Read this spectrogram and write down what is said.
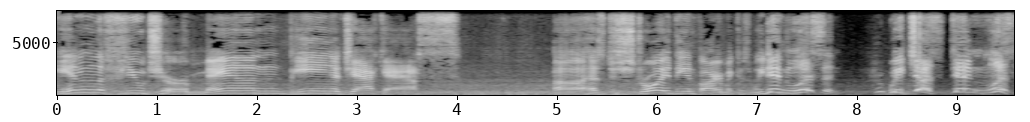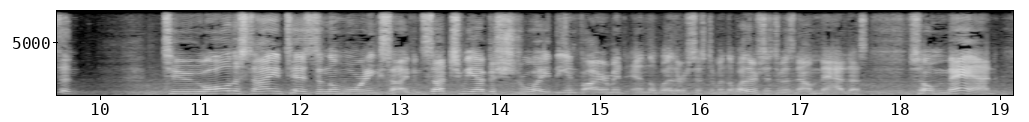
in the future, man being a jackass uh, has destroyed the environment because we didn't listen. We just didn't listen to all the scientists and the warning signs and such. We have destroyed the environment and the weather system, and the weather system is now mad at us. So, man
